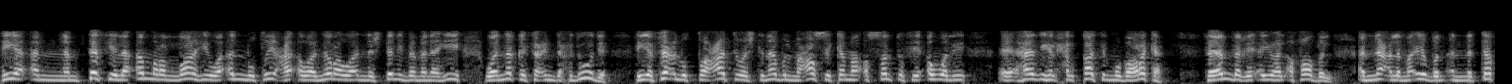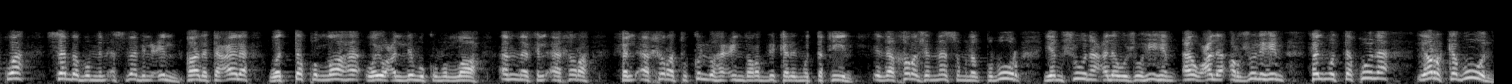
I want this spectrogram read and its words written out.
هي أن نمتثل أمر الله وأن نطيع أوامره وأن نجتنب مناهيه وأن نقف عند حدوده. هي فعل الطاعات واجتناب المعاصي كما أصلت في أول آه، هذه الحلقات المباركة. فينبغي أيها الأفاضل أن نعلم أيضا أن التقوى سبب من أسباب العلم. قال تعالى واتقوا الله ويعلمكم الله. أما في الآخرة فالآخرة كلها عند ربك للمتقين. إذا خرج الناس من القبور يمشون على وجوههم أو على أرجلهم فالمتقون يركبون.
